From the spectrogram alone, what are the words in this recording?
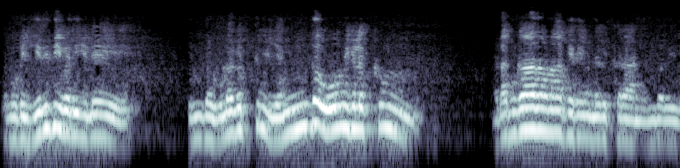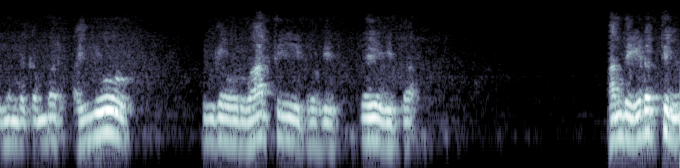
உன்னுடைய இறுதி வரியிலே இந்த உலகத்தில் எந்த ஓமைகளுக்கும் அடங்காதவனாக இறைவன் இருக்கிறான் என்பதை இந்த கம்பர் ஐயோ என்கிற ஒரு வார்த்தையை பிரயோகித்தார். அந்த இடத்தில்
